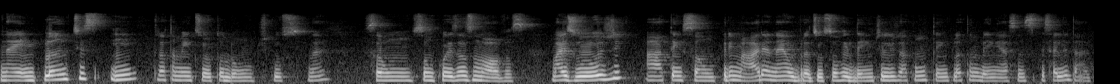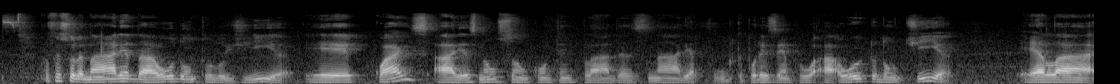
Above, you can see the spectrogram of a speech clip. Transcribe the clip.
né, implantes e tratamentos ortodônticos, né? São, são coisas novas. Mas hoje a atenção primária, né, o Brasil Sorridente, ele já contempla também essas especialidades. Professora, na área da odontologia, é, quais áreas não são contempladas na área pública? Por exemplo, a ortodontia, ela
